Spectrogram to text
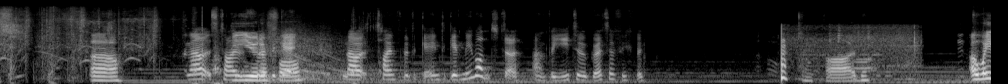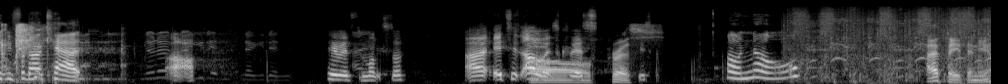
items. Oh, And now it's time For beautiful. the game. Now it's time for the game to give me monster and for you to regret everything. Oh god. Oh wait, we forgot cat. No, no, no, Ah. you didn't. No, you didn't. Here is the monster. Uh, it is. Oh, it's Kris. Kris. Oh no. I have faith in you.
